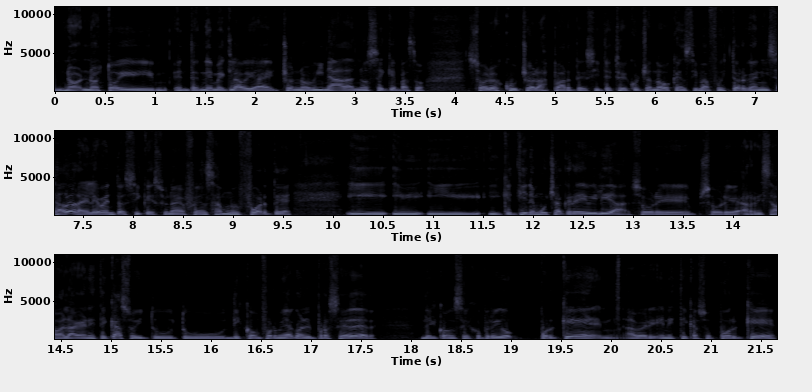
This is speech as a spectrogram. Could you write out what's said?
no, no estoy, entendeme Claudia, ¿eh? yo no vi nada, no sé qué pasó, solo escucho las partes y te estoy escuchando vos que encima fuiste organizadora del evento, así que es una defensa muy fuerte y, y, que tiene mucha credibilidad sobre, sobre Arrizabalaga en este caso y tu, tu disconformidad con el proceder del Consejo. Pero digo, ¿por qué, a ver, en este caso, por qué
